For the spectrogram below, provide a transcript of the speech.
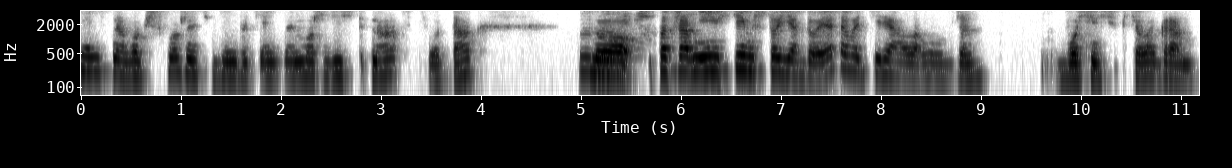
я не знаю, в общей сложности где-нибудь, я не знаю, может, 10-15, вот так. Но по сравнению с тем, что я до этого теряла уже 80 килограмм,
